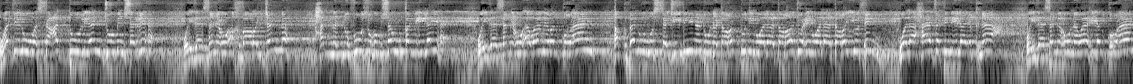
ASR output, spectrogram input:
وجلوا واستعدوا لينجوا من شرها وإذا سمعوا أخبار الجنة حنت نفوسهم شوقا إليها وإذا سمعوا أوامر القرآن أقبلوا مستجيبين دون تردد ولا تراجع ولا تريث ولا حاجة إلى إقناع. وإذا سمعوا نواهي القرآن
